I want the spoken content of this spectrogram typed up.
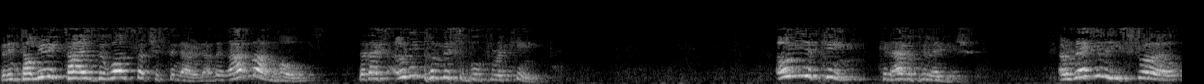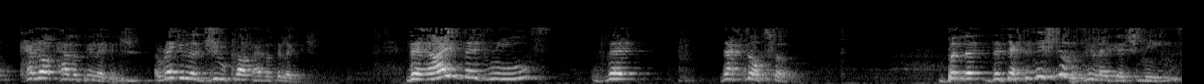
But in Talmudic times there was such a scenario. Now the Rambam holds that that's only permissible for a king. Only a king can have a pilegish. A regular Israel cannot have a pilegish. A regular Jew can't have a pilegish. The Raavad rules that that's not so. But the, the definition of a pilegish means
